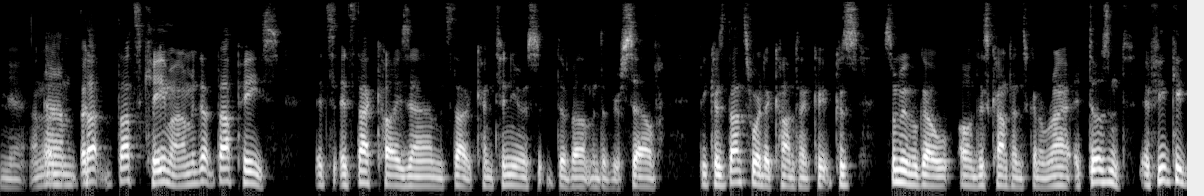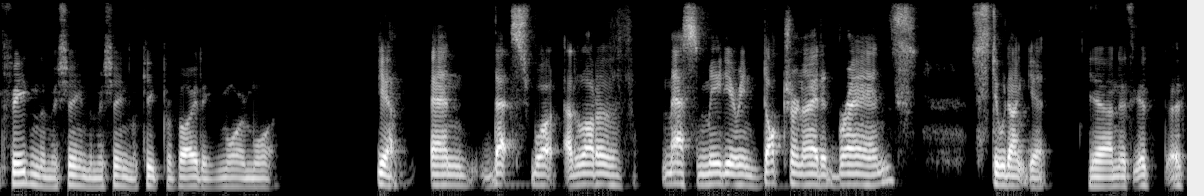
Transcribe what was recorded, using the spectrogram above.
Yeah, and that, um, but, that that's key, man. I mean, that, that piece, it's it's that kaizen, it's that continuous development of yourself, because that's where the content. Because some people go, "Oh, this content's going to run." It doesn't. If you keep feeding the machine, the machine will keep providing more and more. Yeah, and that's what a lot of mass media indoctrinated brands still don't get. Yeah, and it's it, it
